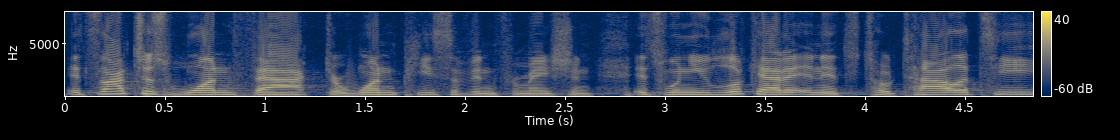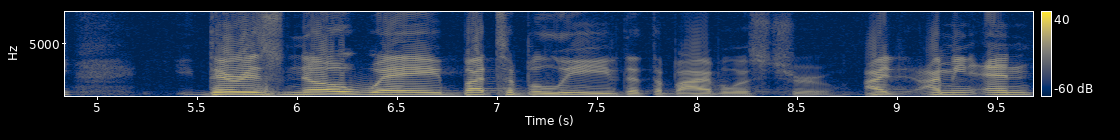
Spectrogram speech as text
It's not just one fact or one piece of information. It's when you look at it in its totality, there is no way but to believe that the Bible is true. I, I mean, and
